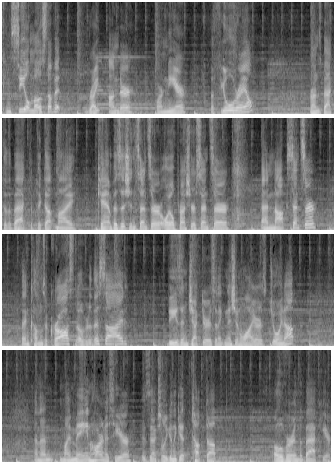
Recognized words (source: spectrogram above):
conceal most of it right under or near the fuel rail. Runs back to the back to pick up my cam position sensor, oil pressure sensor, and knock sensor then comes across over to this side. These injectors and ignition wires join up. And then my main harness here is actually gonna get tucked up over in the back here.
